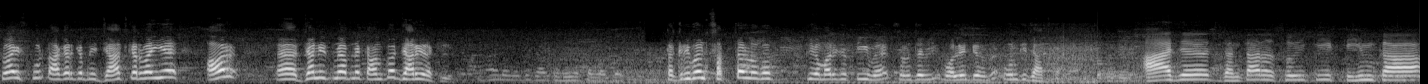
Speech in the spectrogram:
स्वस्फूर्त आकर के अपनी जाँच करवाइए और जनहित में अपने काम को जारी रखिए। तकरीबन सत्तर लोगों की हमारी जो टीम है, स्वयंसेवी वॉलेंटियर है, उनकी जाँच कर आज जनता रसोई की टीम का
